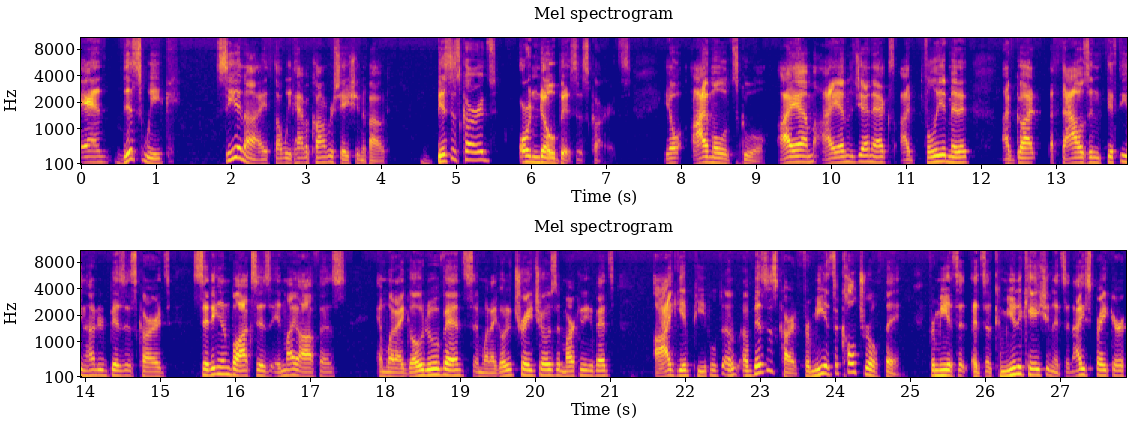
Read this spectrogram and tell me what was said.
And this week, Syya and I thought we'd have a conversation about business cards or no business cards. You know, I'm old school. I am, I am the Gen X. I fully admit it. I've got a thousand, fifteen hundred business cards sitting in boxes in my office. And when I go to events and when I go to trade shows and marketing events, I give people a, a, business card. For me, it's a cultural thing. For me, it's a, it's a communication. It's an icebreaker.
